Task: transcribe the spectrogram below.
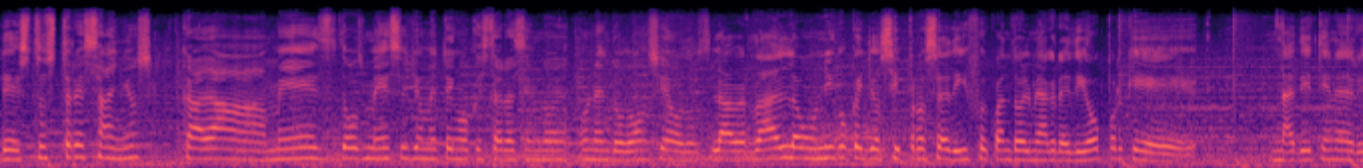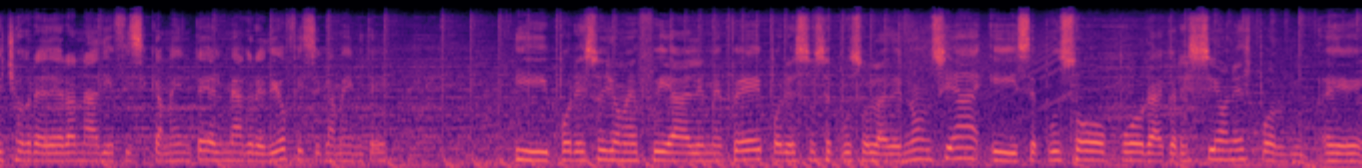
de estos tres años, cada mes, dos meses yo me tengo que estar haciendo una endodoncia o dos. La verdad, lo único que yo sí procedí fue cuando él me agredió porque nadie tiene derecho a agredir a nadie físicamente, él me agredió físicamente. Y por eso yo me fui al MP, por eso se puso la denuncia y se puso por agresiones, por eh,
